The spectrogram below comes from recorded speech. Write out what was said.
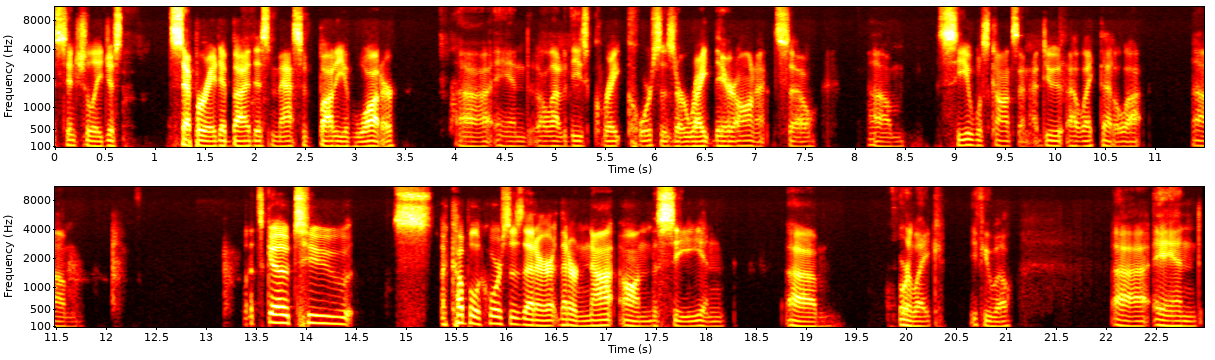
essentially just separated by this massive body of water. Uh, and a lot of these great courses are right there on it. So, um, Sea of Wisconsin, I do I like that a lot. Um, let's go to a couple of courses that are that are not on the sea and um, or lake, if you will. Uh, and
